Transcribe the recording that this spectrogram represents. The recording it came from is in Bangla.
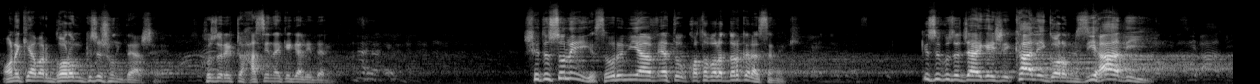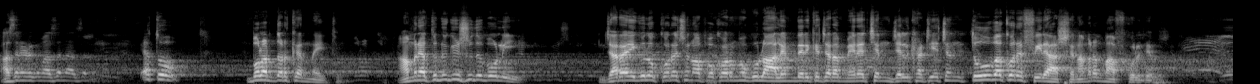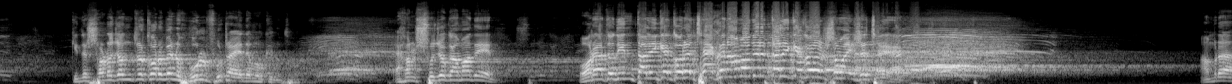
অনেকে আবার গরম কিছু শুনতে আসে। হুজুর, একটু হাসিনাকে গালি দেন। সে তো চলেই গেছে, ওরে নিয়ে এত কথা বলার দরকার আছে নাকি? কিছু কিছু জায়গায় এসে খালি গরম জিহাদি। আছেন এরকম আছেন আছেন এত বলার দরকার নাই তো। আমরা এতটুকুই শুধু বলি, যারা এগুলো করেছেন, অপকর্মগুলো আলেমদেরকে যারা মেরেছেন, জেল খাটিয়েছেন তৌবা করে ফিরে আসেন, আমরা মাফ করে দেব। কিন্তু ষড়যন্ত্র করবেন, হুল ফুটাই দেব কিন্তু। এখন সুযোগ আমাদের। ওরা এতদিন তালিকা করেছে, এখন আমাদের তালিকা করার সময় এসেছে। আমরা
